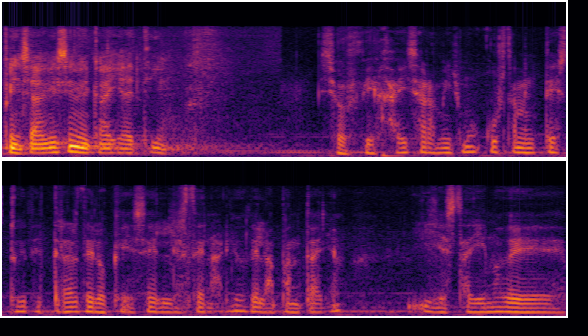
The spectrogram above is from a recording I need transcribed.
Pensaba que se me caía, tío. Si os fijáis, ahora mismo justamente estoy detrás de lo que es el escenario de la pantalla y está lleno de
